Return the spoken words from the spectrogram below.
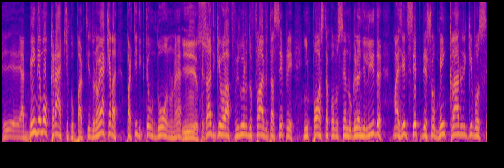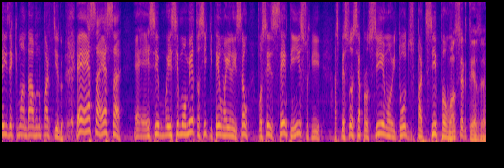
é, é bem democrático o partido, não é aquela partido que tem um dono, né? Isso. Apesar de que a figura do Flávio está sempre imposta como sendo o grande líder, mas ele sempre deixou bem claro de que vocês é que mandavam no partido. É essa essa é, esse, esse momento assim que tem uma eleição, vocês sentem isso? Que as pessoas se aproximam e todos participam? Com certeza.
